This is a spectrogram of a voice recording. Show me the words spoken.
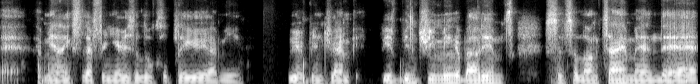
Uh, I mean, Alex Lafreniere is a local player. I mean, we have been dream- we've been dreaming about him since a long time, and uh,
